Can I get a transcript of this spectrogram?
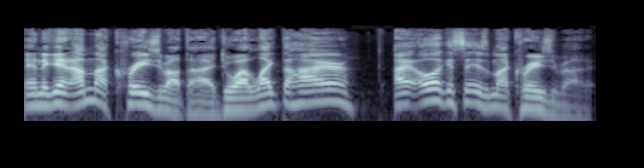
And again, I'm not crazy about the hire. Do I like the hire? I all I can say is I'm not crazy about it.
